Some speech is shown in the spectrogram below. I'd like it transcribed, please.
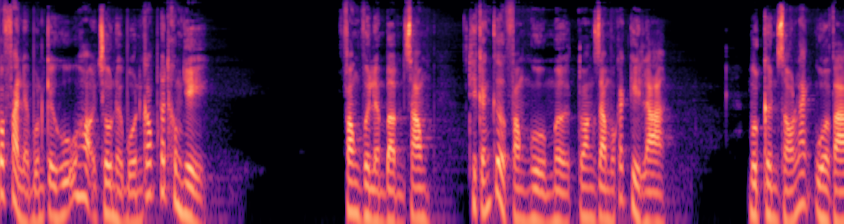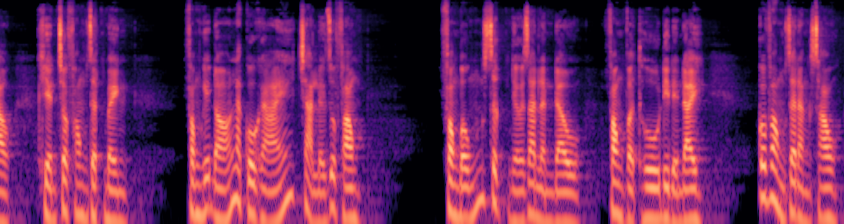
có phải là bốn cây hũ họ chôn ở bốn góc đất không nhỉ? Phong vừa lầm bầm xong thì cánh cửa phòng ngủ mở toang ra một cách kỳ lạ. Một cơn gió lạnh ùa vào khiến cho Phong giật mình. Phong nghĩ đó là cô gái trả lời giúp Phong. Phong bỗng sực nhớ ra lần đầu Phong và Thu đi đến đây, có vòng ra đằng sau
